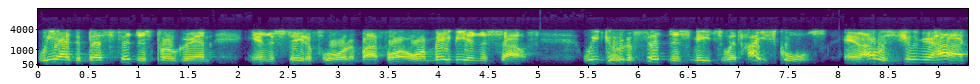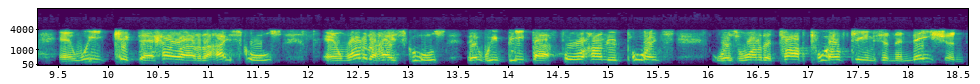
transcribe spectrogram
We had the best fitness program in the state of Florida by far, or maybe in the South. We'd go to fitness meets with high schools, and I was junior high, and we kicked the hell out of the high schools. And one of the high schools that we beat by 400 points was one of the top 12 teams in the nation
